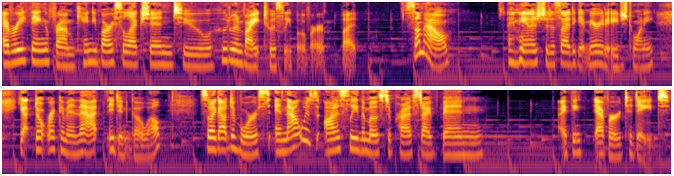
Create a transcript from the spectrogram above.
Everything from candy bar selection to who to invite to a sleepover. But somehow, I managed to decide to get married at age 20. Yeah, don't recommend that. It didn't go well. So I got divorced, and that was honestly the most depressed I've been, I think, ever to date.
